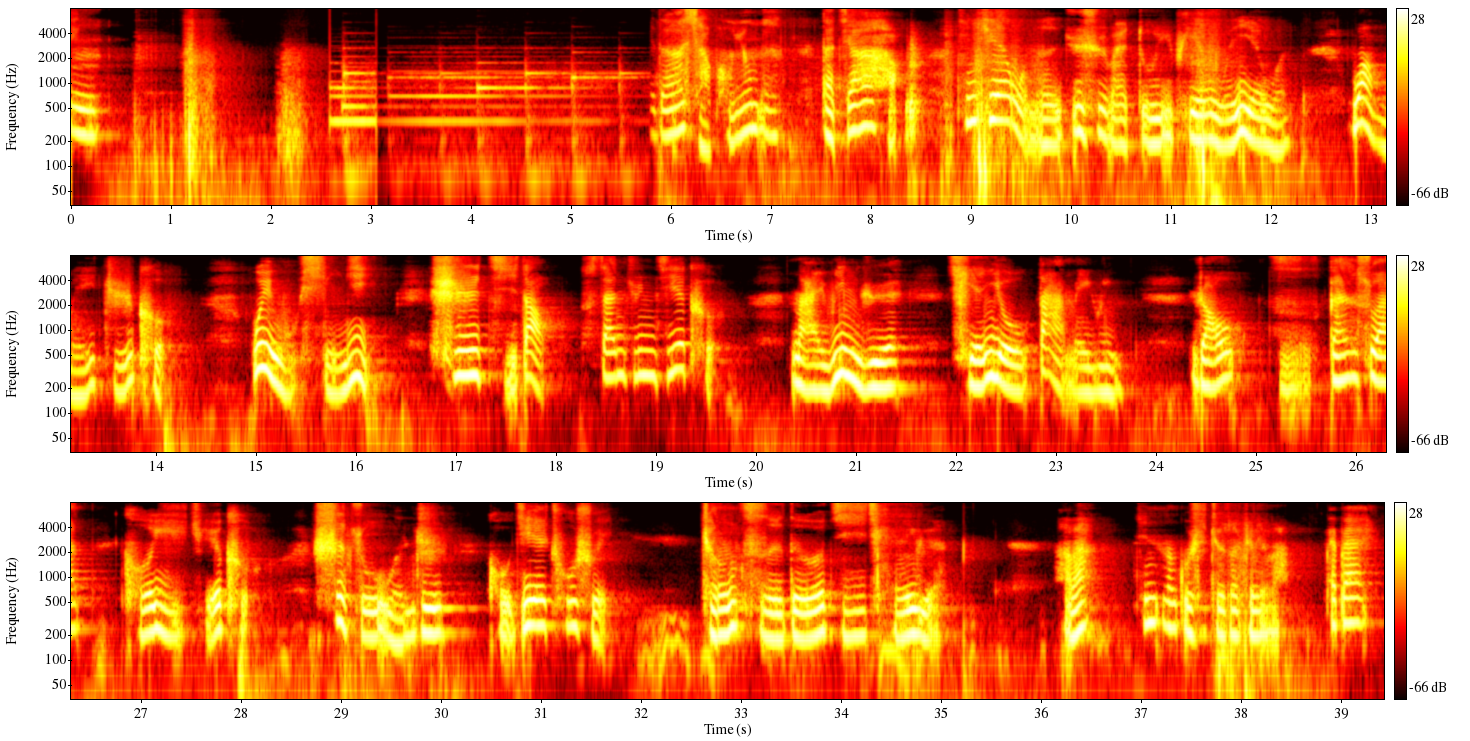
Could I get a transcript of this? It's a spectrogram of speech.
亲爱的小朋友们，大家好！今天我们继续来读一篇文言文：望梅止渴，魏武行义，诗即道，三军皆可。乃韵曰：前有大梅云，饶子甘酸，可以解渴。士卒闻之，口皆出水。乘此得及前缘。好了，今天的故事就到这里了，拜拜。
